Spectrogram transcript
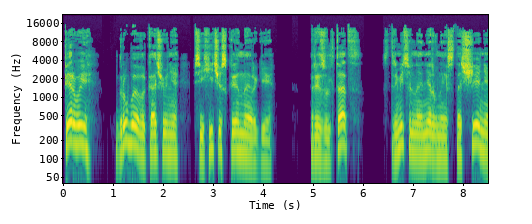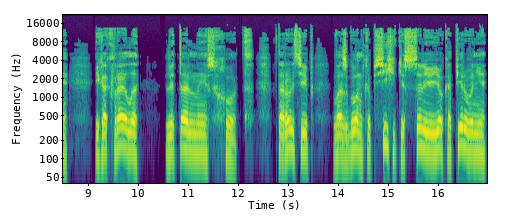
Первый — грубое выкачивание психической энергии. Результат — стремительное нервное истощение и, как правило, летальный исход. Второй тип — возгонка психики с целью ее копирования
